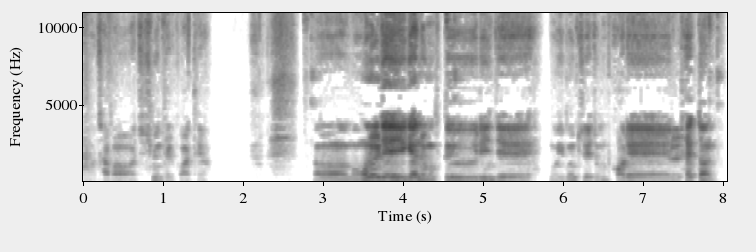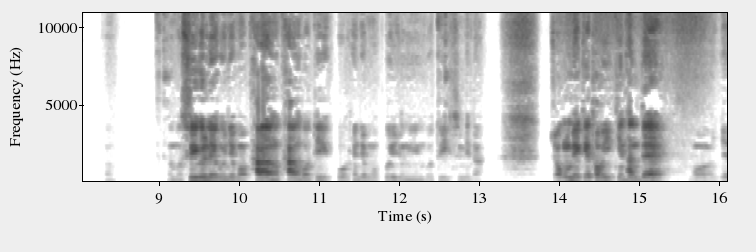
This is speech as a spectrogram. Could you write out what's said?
어, 잡아주시면 될 것 같아요. 어, 뭐 오늘 이제 얘기한 종목들이 이제 뭐 이번 주에 좀 거래를 했던 어, 뭐 수익을 내고 이제 뭐 파란 파는 것도 있고 현재 뭐 보유 중인 것도 있습니다. 조금 몇 개 더 있긴 한데 뭐 이제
